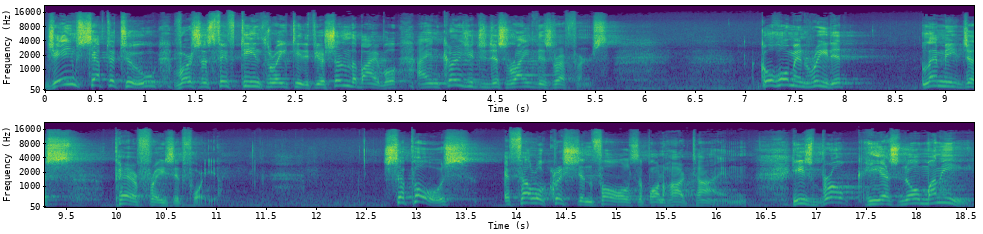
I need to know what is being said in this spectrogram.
James chapter 2, verses 15 through 18. If you're studying the Bible, I encourage you to just write this reference. Go home and read it. Let me just paraphrase it for you. Suppose a fellow Christian falls upon hard time. He's broke, he has no money.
